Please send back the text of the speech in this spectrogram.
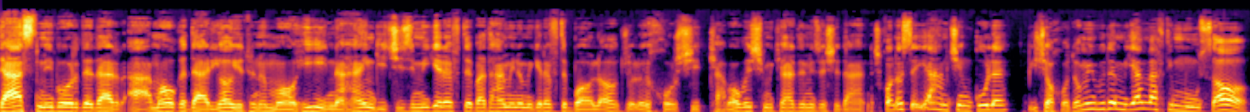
دست میبرده در اعماق دریا ماهی نهنگی چیزی می‌گرفته بعد همینو می‌گرفته بالا جلوی خورشید کبابش می‌کرده میذاشه دهنش. خلاصه یه همچین قول بیشا خودمی بوده میگن وقتی موسا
